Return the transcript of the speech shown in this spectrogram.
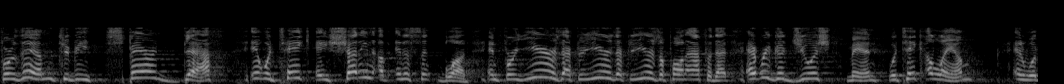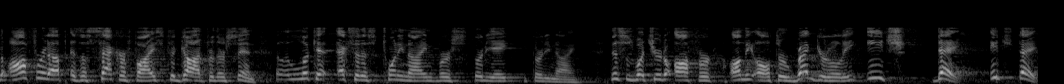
for them to be spared death, it would take a shedding of innocent blood. And for years after years after years upon after that, every good Jewish man would take a lamb and would offer it up as a sacrifice to God for their sin. Look at Exodus 29, verse 38 and 39. This is what you're to offer on the altar regularly each day. Each day.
